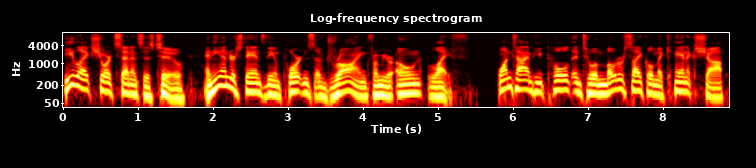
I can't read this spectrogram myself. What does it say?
He likes short sentences too, and he understands the importance of drawing from your own life. One time he pulled into a motorcycle mechanic shop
